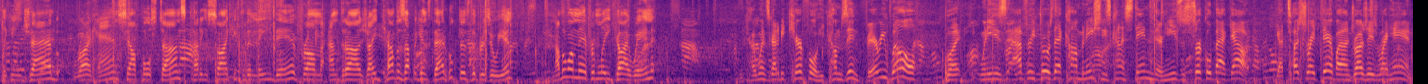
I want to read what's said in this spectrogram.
Flicking jab, right hand, southpaw stance, cutting side kick to the knee there from Andrade. Covers up against that, hooked as the Brazilian. Another one there from Li Kai Wen. Li Kai Wen's got to be careful. He comes in very well, but when he's after he throws that combination, he's kind of standing there. He needs to circle back out. He got touched right there by Andrade's right hand.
